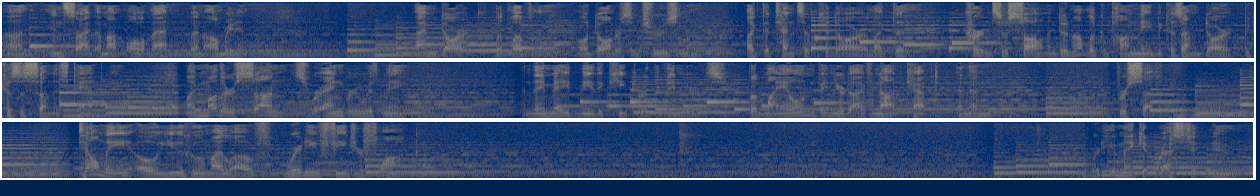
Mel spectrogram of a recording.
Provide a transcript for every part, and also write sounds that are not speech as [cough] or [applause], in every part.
uh, insight about all of that, but I'll read it. I'm dark but lovely, O daughters of Jerusalem, like the tents of Kedar, like the curtains of Solomon. Do not look upon me because I'm dark, because the sun has tanned me. My mother's sons were angry with me, and they made me the keeper of the vineyards. But my own vineyard I've not kept. And then, verse 7 Tell me, O you whom I love, where do you feed your flock? Where do you make it rest at noon?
